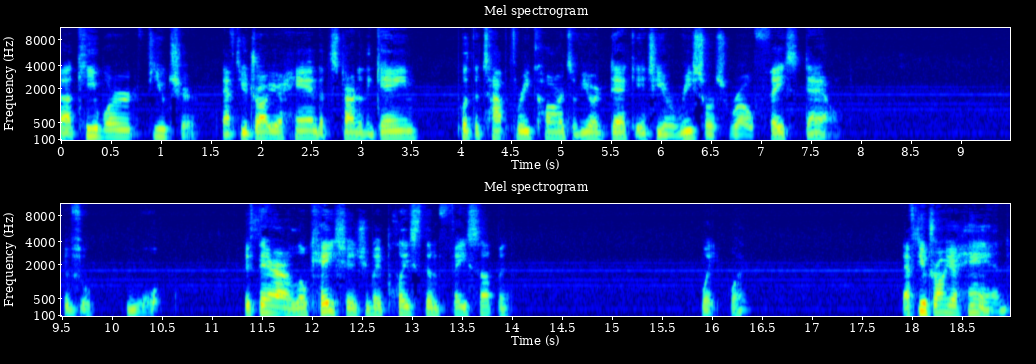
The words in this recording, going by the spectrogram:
Uh, keyword future. After you draw your hand at the start of the game, put the top three cards of your deck into your resource row face down. If, if there are locations, you may place them face up and. Wait, what? After you draw your hand,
